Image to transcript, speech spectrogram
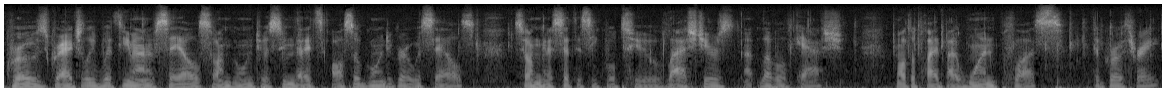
grows gradually with the amount of sales, so I'm going to assume that it's also going to grow with sales. So I'm going to set this equal to last year's uh, level of cash multiplied by 1 plus the growth rate.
